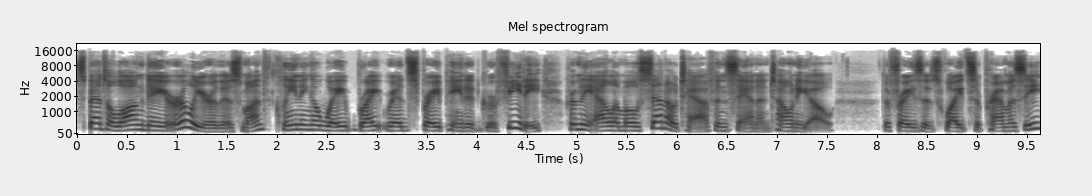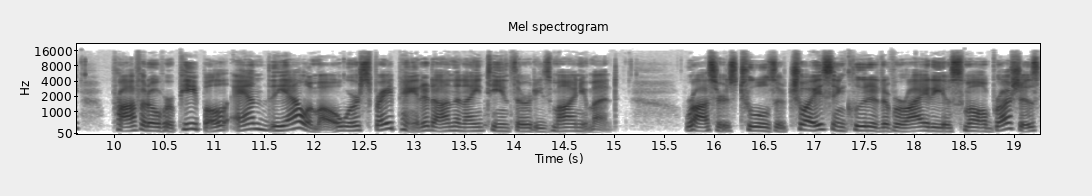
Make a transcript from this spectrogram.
spent a long day earlier this month cleaning away bright red spray painted graffiti from the Alamo cenotaph in San Antonio. The phrases white supremacy, Profit Over People, and the Alamo were spray painted on the 1930s monument. Rosser's tools of choice included a variety of small brushes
